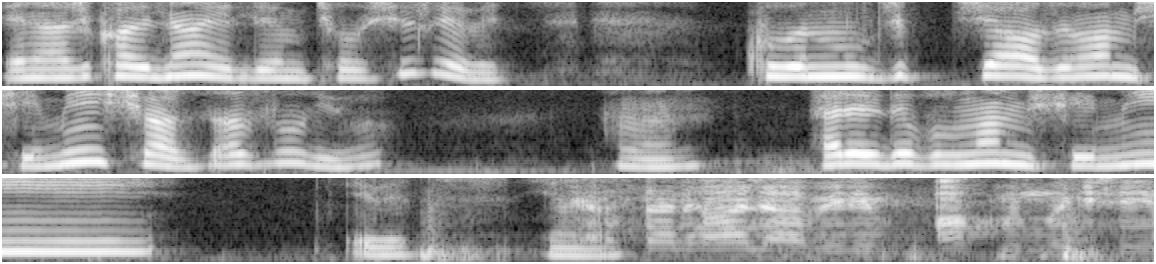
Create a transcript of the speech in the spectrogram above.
enerji kaynağı ile mi çalışır? Evet. Kullanıldıkça azalan bir şey mi? Şarjı azalıyor. Hemen. Her evde bulunan bir şey mi? Evet. Yani. Ya sen hala benim aklımdaki şeyi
